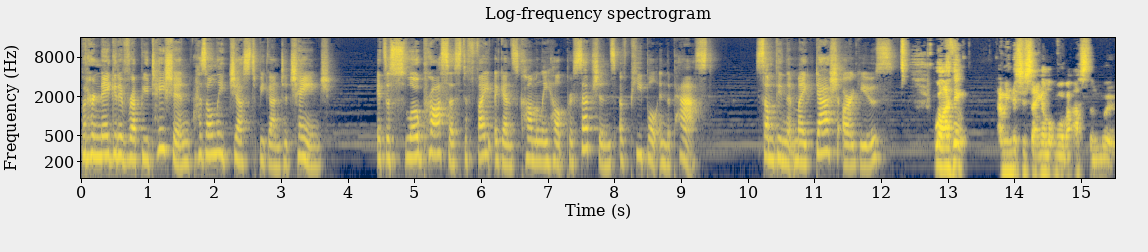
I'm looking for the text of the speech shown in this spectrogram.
but her negative reputation has only just begun to change. It's a slow process to fight against commonly held perceptions of people in the past. Something that Mike Dash argues. Well, I think, I mean, this is saying a lot more about us than Wu.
